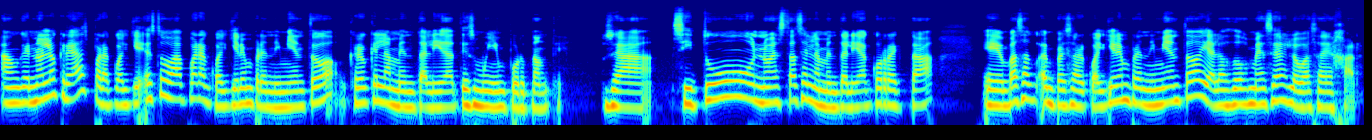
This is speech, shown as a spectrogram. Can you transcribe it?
aunque no lo creas, para cualquier, esto va para cualquier emprendimiento, creo que la mentalidad es muy importante. O sea, si tú no estás en la mentalidad correcta, eh, vas a empezar cualquier emprendimiento y a los dos meses lo vas a dejar.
